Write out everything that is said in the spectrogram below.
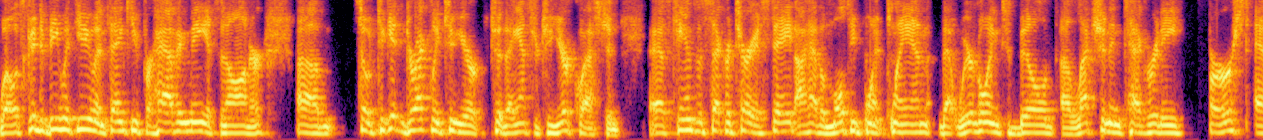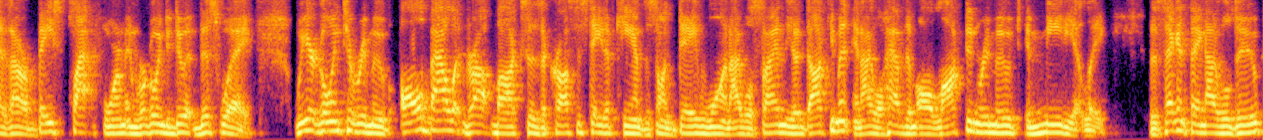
Well, it's good to be with you, and thank you for having me. It's an honor. Um, so, to get directly to your to the answer to your question, as Kansas Secretary of State, I have a multi-point plan that we're going to build election integrity first as our base platform, and we're going to do it this way. We are going to remove all ballot drop boxes across the state of Kansas on day one. I will sign the document and I will have them all locked and removed immediately. The second thing I will do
